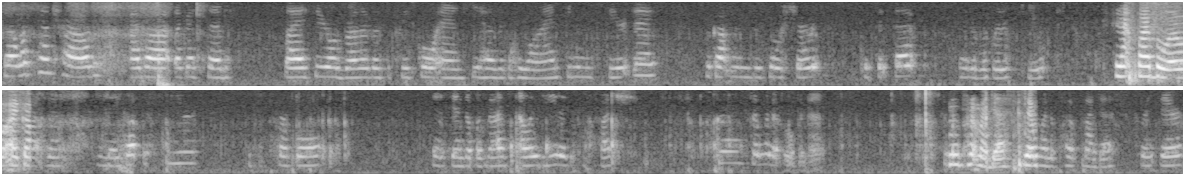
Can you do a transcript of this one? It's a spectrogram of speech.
Now, Upon a Child, I got, like I said, my three-year-old brother goes to preschool and he has like a Hawaiian theme in Spirit Day. So I got him this little shirt to fit that. And it would look really cute. And at Five Below, I got this makeup here. It's purple. And it stands up like that. It's LED, like can touch screen. So I'm going to open it. I'm going to put it on my desk I'm going to put my desk right there.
